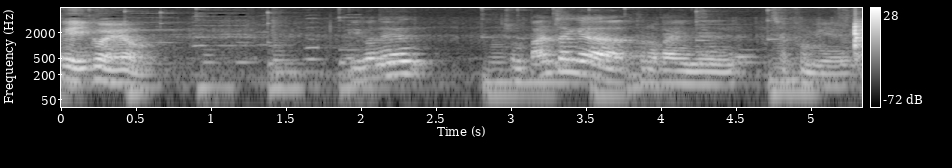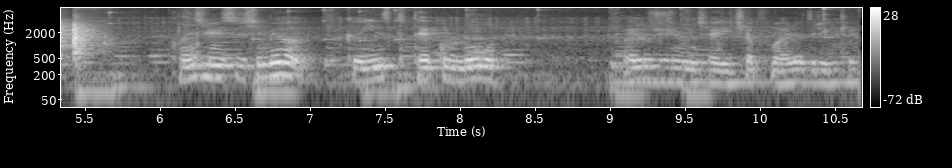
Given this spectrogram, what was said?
네, 이거예요. 이거는 좀 반짝이가 들어가 있는 제품이에요. 관심 있으시면 그 인스타 댓글로 알려주시면 제가 이 제품 알려드릴게요.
